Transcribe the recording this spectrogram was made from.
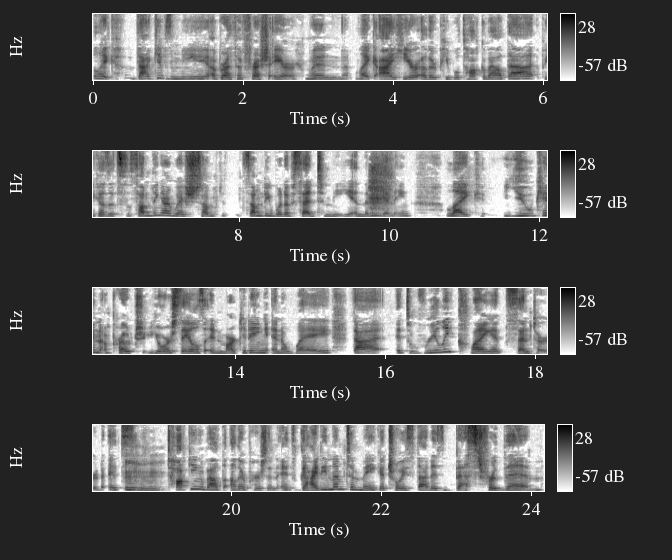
like that gives me a breath of fresh air when like I hear other people talk about that because it's something I wish some somebody would have said to me in the beginning. Like you can approach your sales and marketing in a way that it's really client centered. It's Mhm. talking about the other person. It's guiding them to make a choice that is best for them.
